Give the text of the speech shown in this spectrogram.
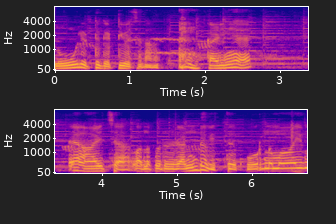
നൂലിട്ട് കെട്ടി വെച്ചതാണ്. കഴിഞ്ഞ ആഴ്ച വന്നപ്പോൾ ഒരു രണ്ട് വിത്ത് പൂർണമായും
